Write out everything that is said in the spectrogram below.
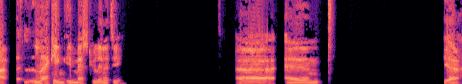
uh, lacking in masculinity. Uh, and yeah,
